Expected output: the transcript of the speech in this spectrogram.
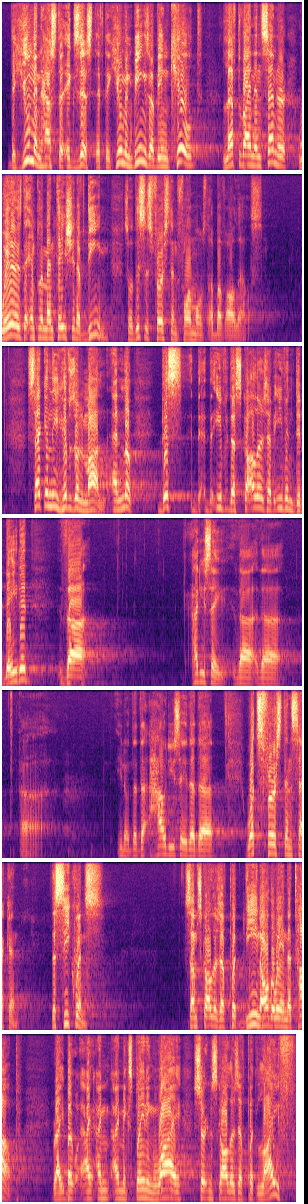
The human has to exist. If the human beings are being killed, left, right, and center, where is the implementation of deen? So this is first and foremost above all else. Secondly, hifzul mal. And look, this, the, the, scholars have even debated the, how do you say, the, the, uh, you know, the, the, how do you say that the, what's first and second? The sequence. Some scholars have put deen all the way in the top, right? But I, I'm, I'm explaining why certain scholars have put life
